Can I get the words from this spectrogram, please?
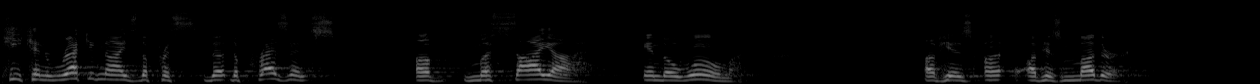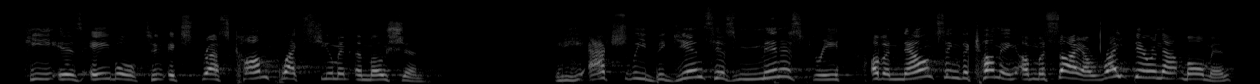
He can recognize the, pres- the, the presence of Messiah in the womb of his, uh, of his mother. He is able to express complex human emotion. And he actually begins his ministry of announcing the coming of Messiah right there in that moment.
